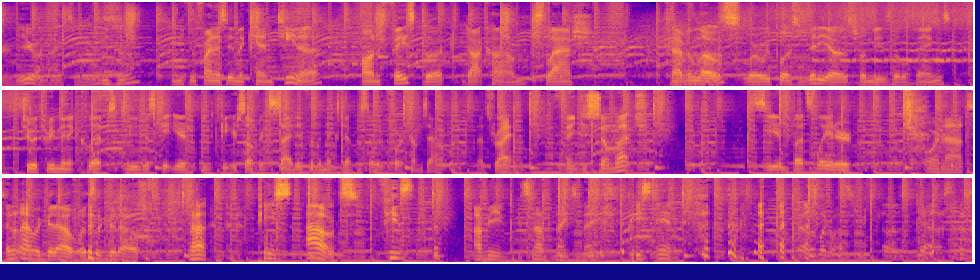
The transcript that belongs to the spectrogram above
a review on iTunes. mhm. And you can find us in the cantina on facebook.com slash Travenlos, where we post videos from these little things, two or three minute clips to just get your get yourself excited for the next episode before it comes out. That's right. Thank you so much. See your butts later. Or not. I don't have a good out. What's a good out? Uh, peace out. Peace. I mean, it's not 1990. Peace in. that was like last week. yeah, that's, that's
